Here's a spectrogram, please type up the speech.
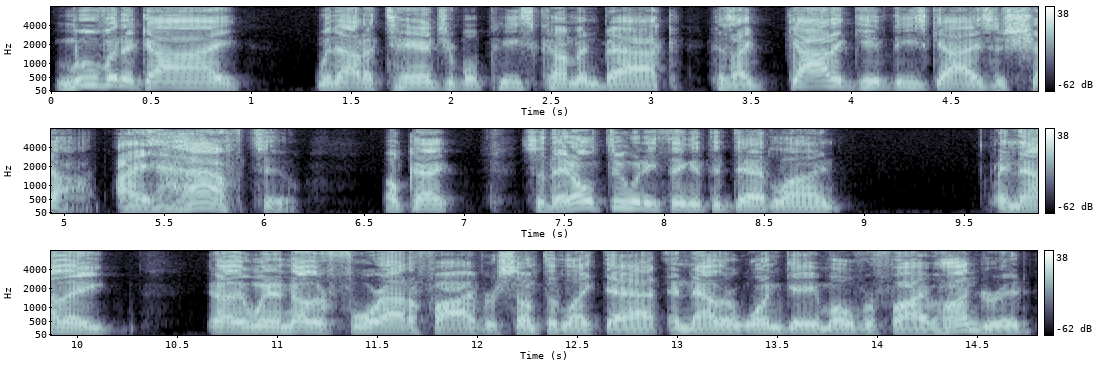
moving a guy without a tangible piece coming back because I got to give these guys a shot. I have to. Okay. So they don't do anything at the deadline. And now they, you know, they win another four out of five or something like that. And now they're one game over 500.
